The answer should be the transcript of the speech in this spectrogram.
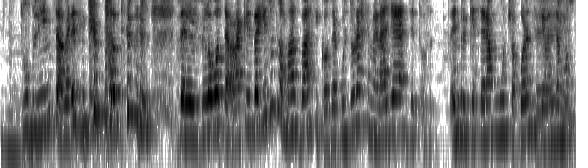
Dublín, saber en qué parte del, del globo terráqueo está. Y eso es lo más básico. O sea, cultura general ya de- o sea, enriquecerá mucho. Acuérdense que vendemos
